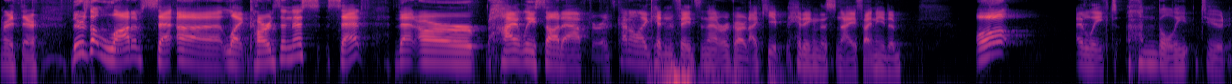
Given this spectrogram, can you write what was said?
right there. There's a lot of set uh like cards in this set that are highly sought after. It's kind of like Hidden Fates in that regard. I keep hitting this knife. I need to Oh, I leaked. Unbelievable, dude.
